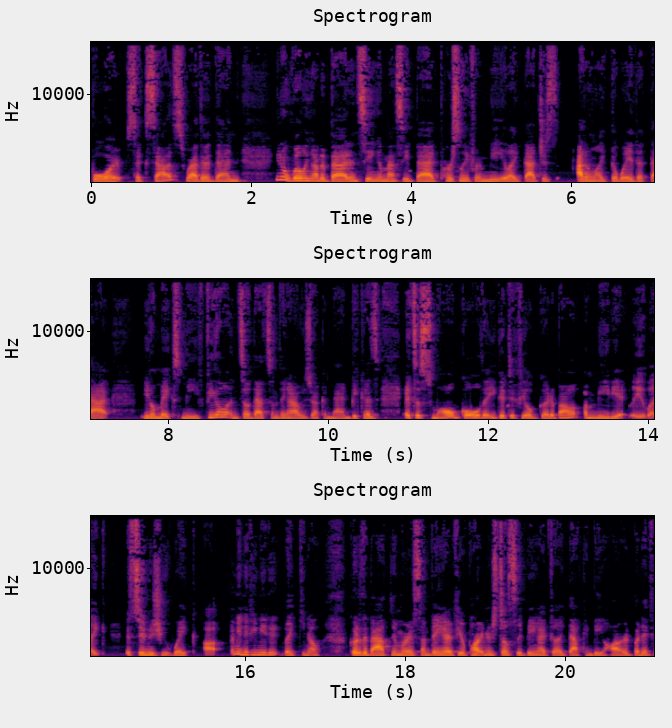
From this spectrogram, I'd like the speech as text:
for success rather than you know rolling out of bed and seeing a messy bed. Personally for me like that just I don't like the way that that you know makes me feel and so that's something I always recommend because it's a small goal that you get to feel good about immediately. Like as soon as you wake up. I mean, if you need to, like, you know, go to the bathroom or something, or if your partner's still sleeping, I feel like that can be hard. But if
